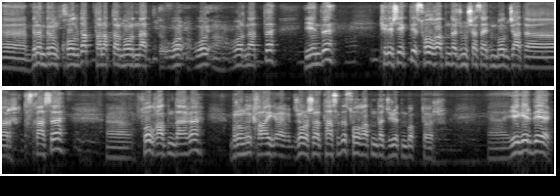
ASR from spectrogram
ә, бірін бірін қолдап талаптарын орнат- орнатты. Енді келешекте сол қалпында жұмыс жасайтын болып жатыр. Қысқасы сол қалпындағы бұрынғы қалай ә, жолаушылар тасыды сол қалпында жүретін болып тұр Ә, егер де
